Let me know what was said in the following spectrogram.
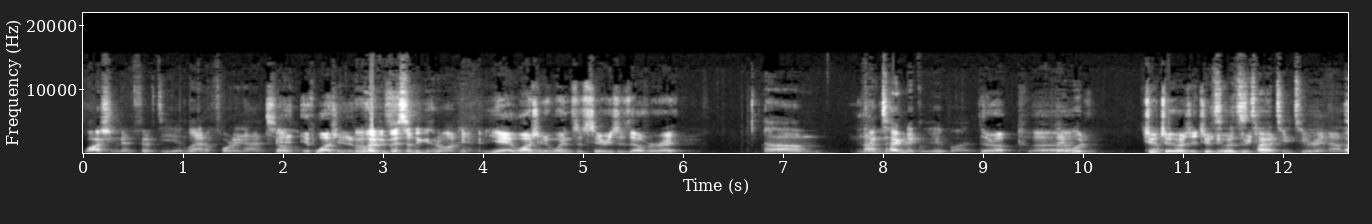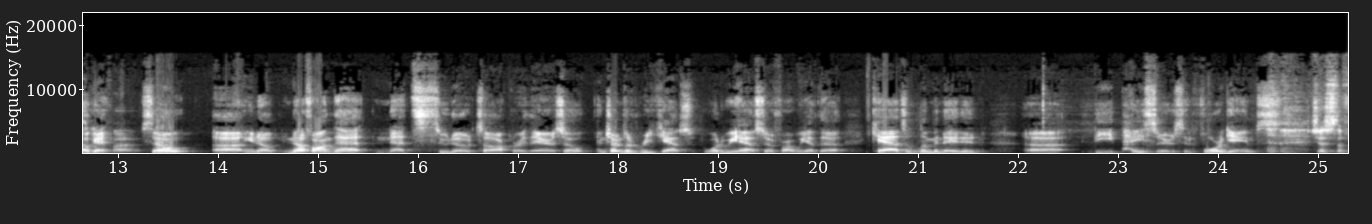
Washington 50, Atlanta 49. So if Washington we might be wins, missing a good one here. yeah, Washington wins, the series is over, right? Um, not Think- technically, but They're up. Uh, they would. Two two or is it two two or three tied two? 2 2 right now. It's Okay, so uh, you know enough on that Nets pseudo talk right there. So in terms of recaps, what do we have so far? We have the Cavs eliminated uh, the Pacers in four games. Just the,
